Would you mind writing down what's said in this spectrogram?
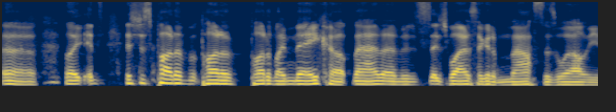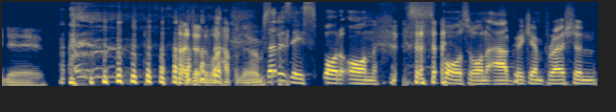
Uh, like it's it's just part of part of part of my makeup, man, and it's it's why I'm so good at maths as well. You know, I don't know what happened there. I'm that sorry. is a spot on, spot on Adric impression.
